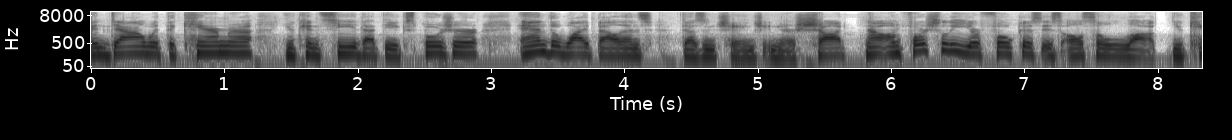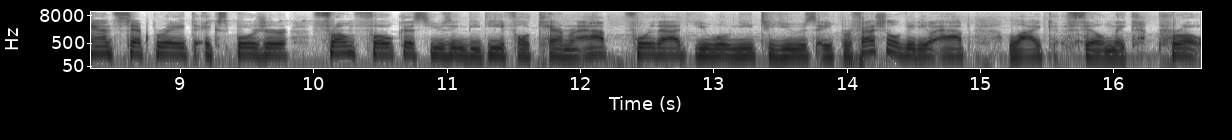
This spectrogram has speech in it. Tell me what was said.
and down with the camera, you can see that the exposure and the white balance doesn't change in your shot. Now, unfortunately, your focus is also locked. You can't separate exposure from focus using the default camera app. For that, you will need to use a professional video app like Filmic Pro.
